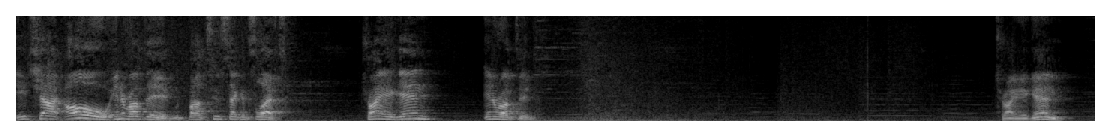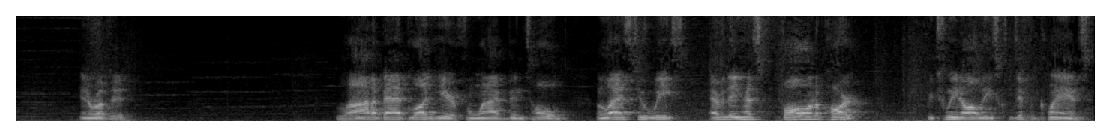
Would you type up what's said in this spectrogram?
Each shot. Oh, interrupted with about two seconds left. Trying again. Interrupted. Trying again. Interrupted. A lot of bad blood here from what I've been told. In the last two weeks, everything has fallen apart between all these different clans.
